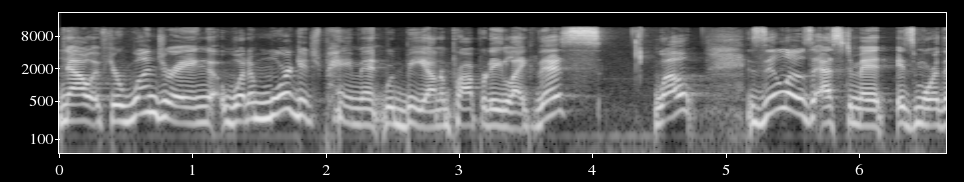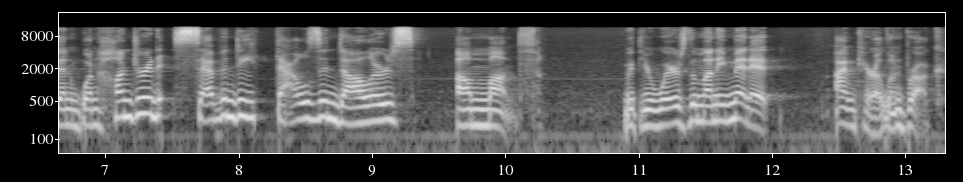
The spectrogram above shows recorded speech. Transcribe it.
Now, if you're wondering what a mortgage payment would be on a property like this, well, Zillow's estimate is more than $170,000 a month. With your Where's the Money Minute, I'm Carolyn Bruck.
